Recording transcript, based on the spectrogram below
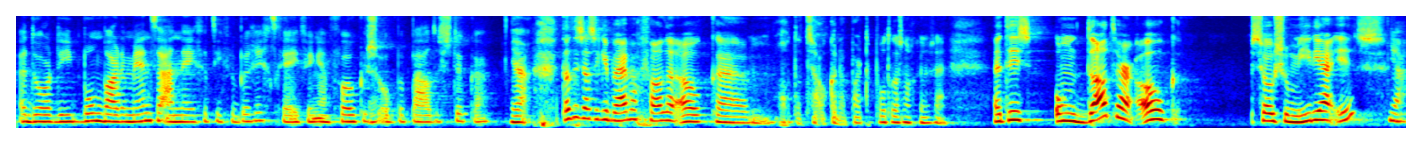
Eh, Door die bombardementen aan negatieve berichtgeving en focussen op bepaalde stukken. Ja, dat is als ik hierbij mag vallen ook. ehm, God, dat zou ook een aparte podcast nog kunnen zijn. Het is omdat er ook social media is. Ja,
